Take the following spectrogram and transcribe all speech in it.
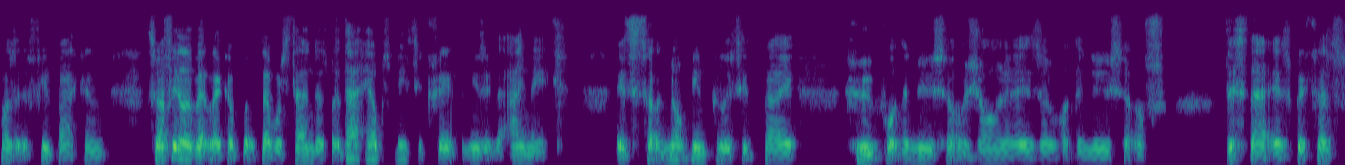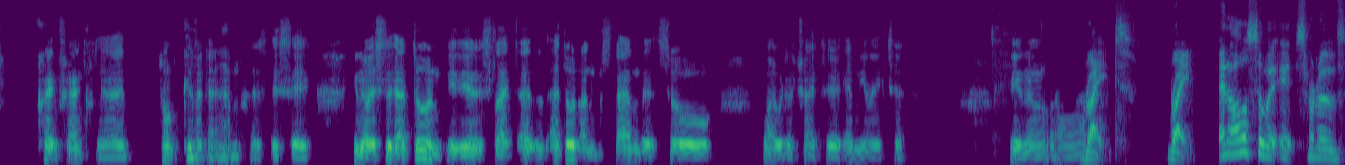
positive feedback. And so I feel a bit like I've got double standards but that helps me to create the music that I make. It's sort of not being polluted by who what the new sort of genre is or what the new sort of this that is because quite frankly I don't give a damn as they say. You know it's I don't it's like I, I don't understand it so why would I try to emulate it you know uh, right right and also it, it sort of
